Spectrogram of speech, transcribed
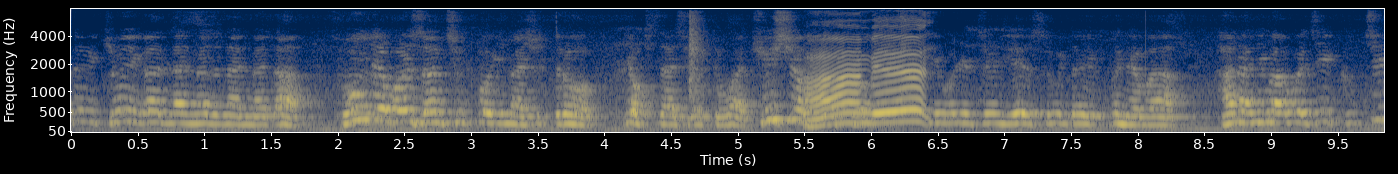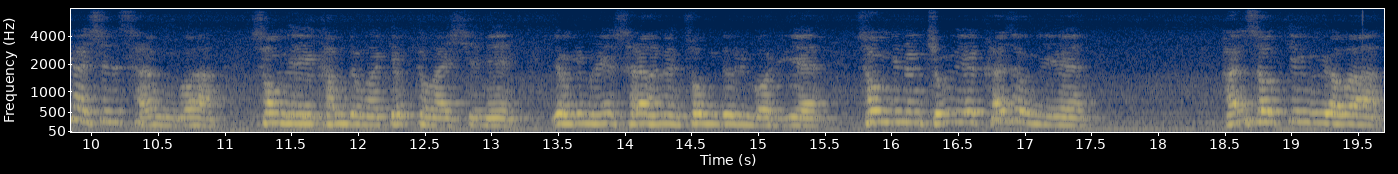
아버지 교회가 날마다 날마다 동대 벌선 축복이 마시도록 역사하시고 도와주시옵소서 아멘. 우리 주 예수 그리스도의 은혜와 하나님 아버지 극진하신 사랑과 성령의 감동과 격통하심이 여기 모인 사랑하는 종들 머리에 성기는 교회 가정 위에 한석기 위와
